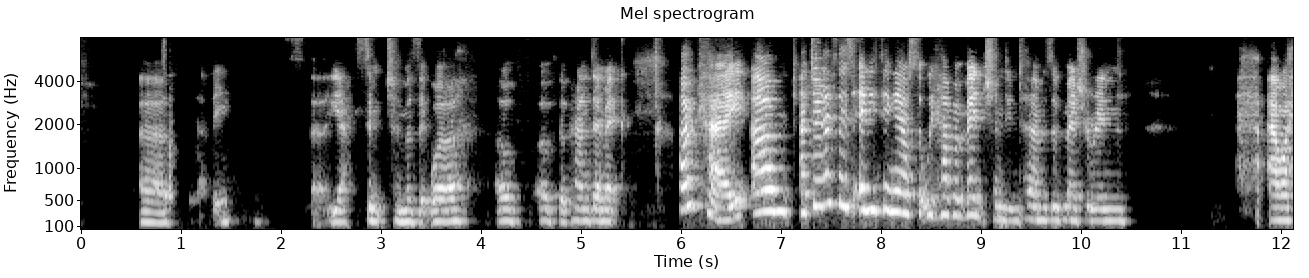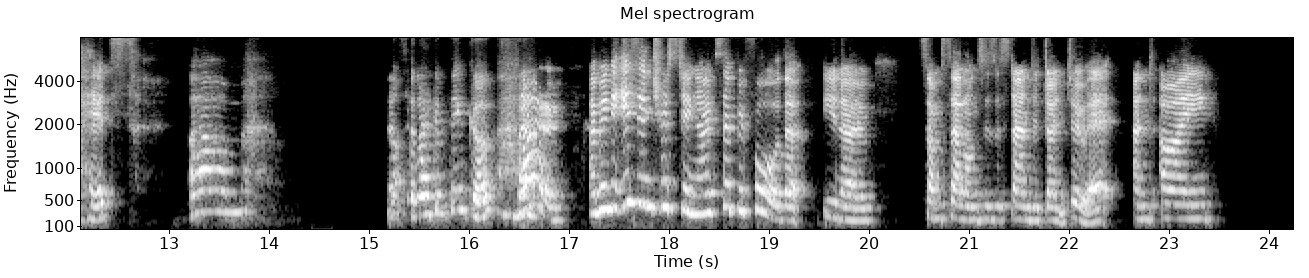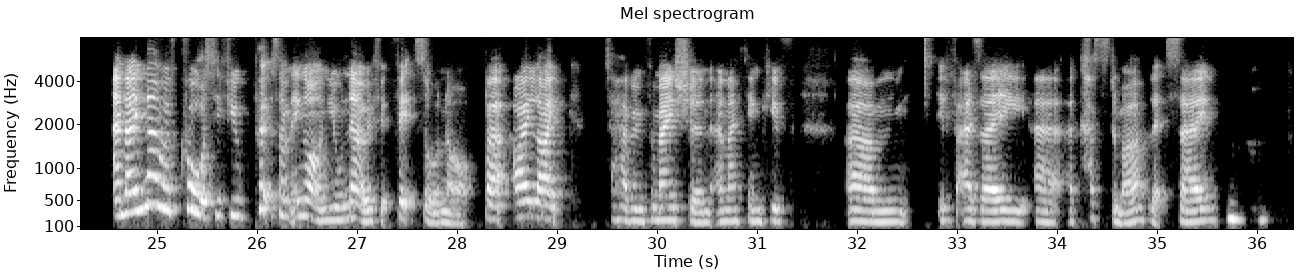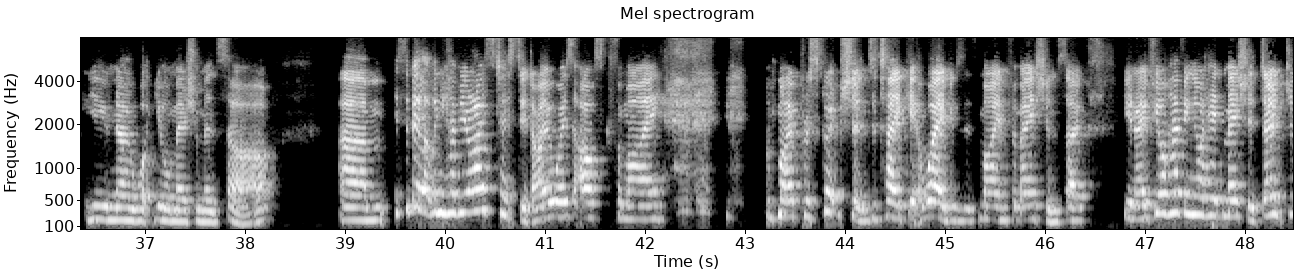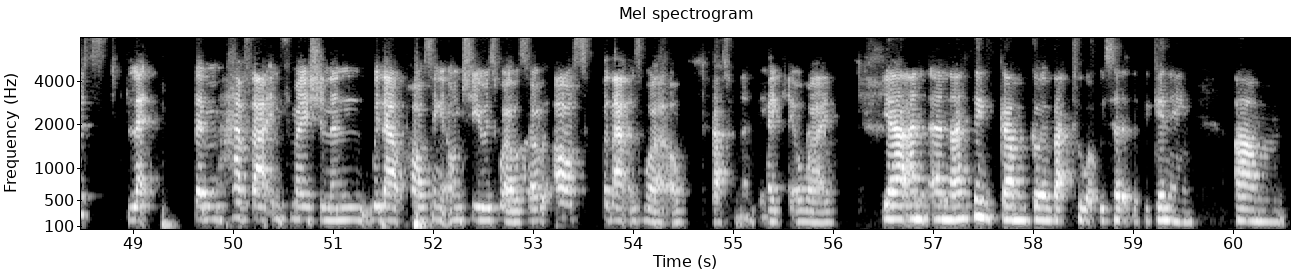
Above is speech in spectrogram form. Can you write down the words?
uh, uh, yeah, symptom, as it were, of of the pandemic. Okay, um, I don't know if there's anything else that we haven't mentioned in terms of measuring our heads. Um, not that I can think of. no, I mean it is interesting. I've said before that you know some salons as a standard don't do it, and I and I know, of course, if you put something on, you'll know if it fits or not. But I like to have information, and I think if um, if as a uh, a customer, let's say, mm-hmm. you know what your measurements are. Um, it's a bit like when you have your eyes tested. I always ask for my my prescription to take it away because it's my information. So, you know, if you're having your head measured, don't just let them have that information and without passing it on to you as well. So ask for that as well. Definitely. Take it away. Yeah, and, and I think um, going back to what we said at the beginning, um,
